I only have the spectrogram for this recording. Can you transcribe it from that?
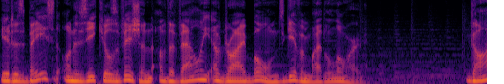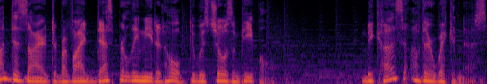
It is based on Ezekiel's vision of the Valley of Dry Bones given by the Lord. God desired to provide desperately needed hope to his chosen people. Because of their wickedness,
